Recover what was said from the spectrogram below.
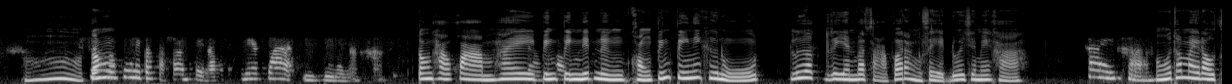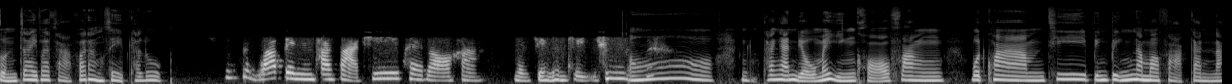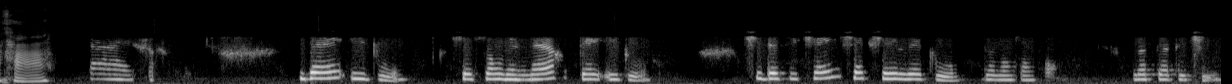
ต้องงนกฮูกในภาษาฝรั่งเศสเราเรียกว่าอีบูนะคะ ต้องเท้าความให้ค่ะปิงปิงนิดนึง ของปิงปิงนี่คือหนูเลือกเรียนภาษาฝรั่งเศสด้วยใช่ไหมคะ ใช่ค่ะโอ้ทำไมเราสนใจภาษาฝรั่งเศสคะลูก รู้สึกว่าเป็นภาษาที่ไพเราะค่ะ เหมือนเสียงดนตรีอ๋อถ้างั้นเดี๋ยวแม่หญิงขอฟังบทความที่ปิงปิงนำมาฝากกันนะคะ ได้ค่ะ Des hiboux, ce sont les mères des hiboux. Des piquets, chercher les goûts de nos enfants. Le petit,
